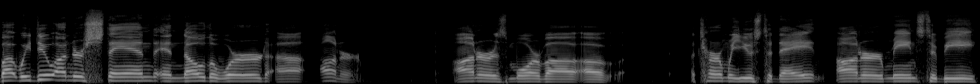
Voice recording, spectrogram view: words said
but we do understand and know the word uh, honor. Honor is more of a, a, a, term we use today. Honor means to be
